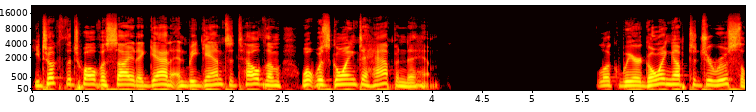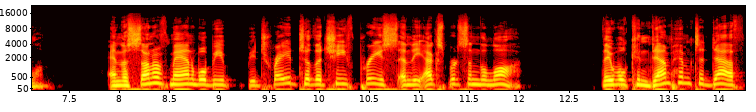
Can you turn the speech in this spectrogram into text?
He took the twelve aside again and began to tell them what was going to happen to him. Look, we are going up to Jerusalem, and the Son of Man will be betrayed to the chief priests and the experts in the law. They will condemn him to death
